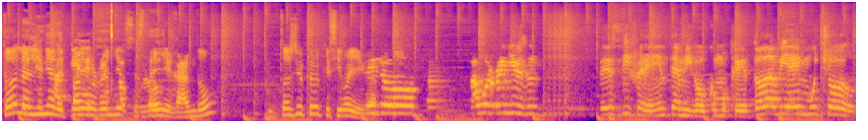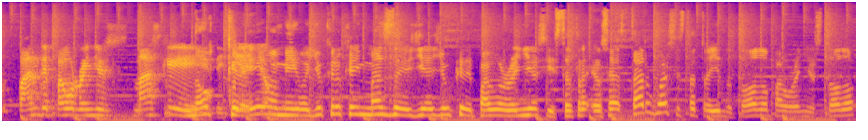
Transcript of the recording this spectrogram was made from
toda la línea de Power Rangers está llegando. Entonces yo creo que sí va a llegar. Pero Power Rangers es diferente, amigo. Como que todavía hay mucho fan de Power Rangers más que. No creo, amigo. Yo creo que hay más de G.I. Joe que de Power Rangers. Y está o sea, Star Wars está trayendo todo, Power Rangers todo.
